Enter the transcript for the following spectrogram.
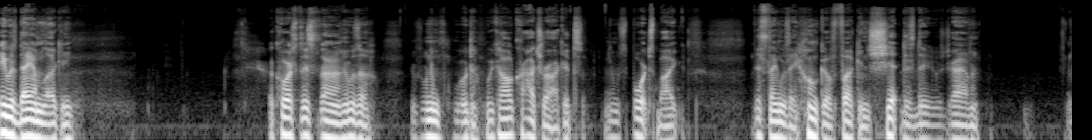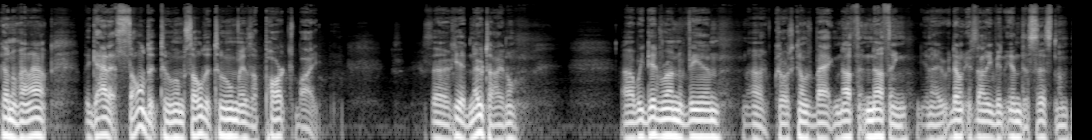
he was damn lucky. Of course, this uh, it was a it was one of them, what we call crotch rockets, them sports bike. This thing was a hunk of fucking shit. This dude was driving. Come to find out, the guy that sold it to him sold it to him as a parts bike. So he had no title. Uh, we did run the VIN. Uh, of course, comes back nothing. Nothing. You know, don't, it's not even in the system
